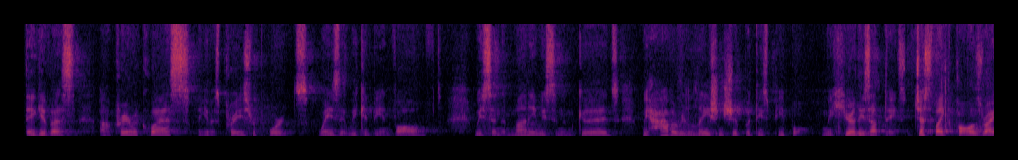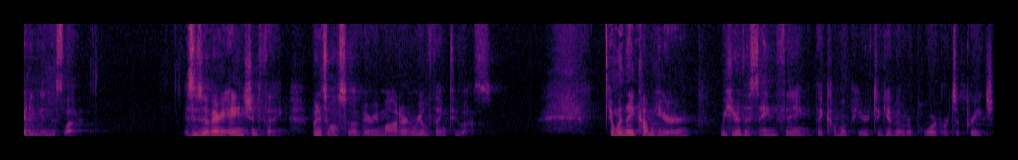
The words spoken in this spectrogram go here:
They give us uh, prayer requests, they give us praise reports, ways that we could be involved. We send them money, we send them goods. We have a relationship with these people. We hear these updates, just like Paul is writing in this letter. This is a very ancient thing, but it's also a very modern, real thing to us. And when they come here, we hear the same thing. They come up here to give a report or to preach,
